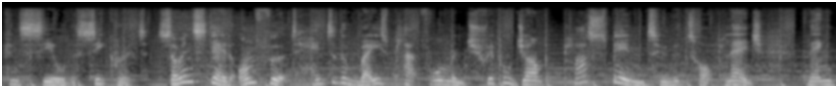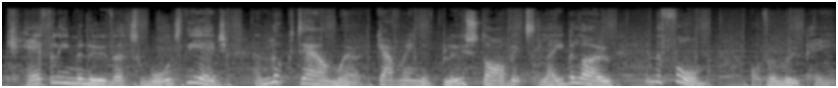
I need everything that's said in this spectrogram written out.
conceal the secret. So instead, on foot, head to the raised platform and triple jump plus spin to the top ledge. Then carefully maneuver towards the edge and look down where a gathering of blue star bits lay below in the form of a rupee.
